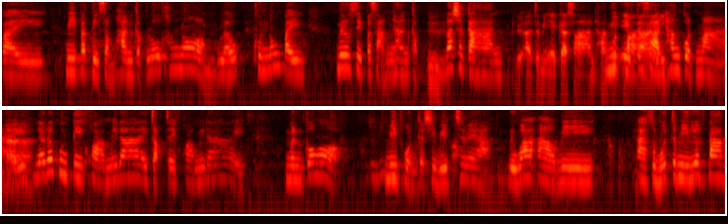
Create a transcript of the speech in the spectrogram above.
ไปมีปฏิสัมพันธ์กับโลกข้างนอก แล้วคุณต้องไป ไม่รู้สิประสานงานกับอืม ราชการ หรืออาจจะมีเอกสารทางกฎหมีมาย เอกสารทางกฎหมาย อ่า แล้วถ้าคุณตีความไม่ได้ จับใจความไม่ได้ มันก็มีผลกับชีวิตใช่ไหมคะ หรือว่าอ้าวมีอะสมมุติจะมีเลือกตั้ง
